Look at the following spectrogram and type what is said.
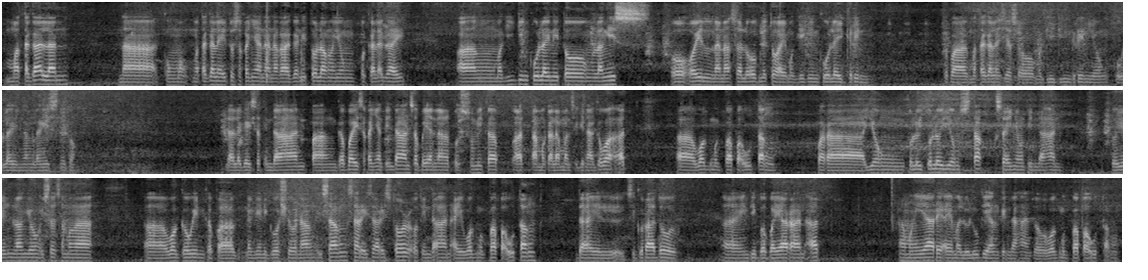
matagalan na kung ma- matagal na ito sa kanya na nakaganito lang yung pagkalagay, ang magiging kulay nitong langis o oil na nasa loob nito ay magiging kulay green. Kapag matagal na siya, so magiging green yung kulay ng langis nito lalagay sa tindahan, pang gabay sa kanyang tindahan, sabayan lang ng pagsumikap at tamang kalaman sa ginagawa at ah, wag magpapautang para yung tuloy-tuloy yung stock sa inyong tindahan. So yun lang yung isa sa mga ah, wag gawin kapag nagnenegosyo ng isang sari-sari store o tindahan ay wag magpapautang dahil sigurado ah, hindi babayaran at ang mangyayari ay malulugi ang tindahan. So wag magpapautang.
